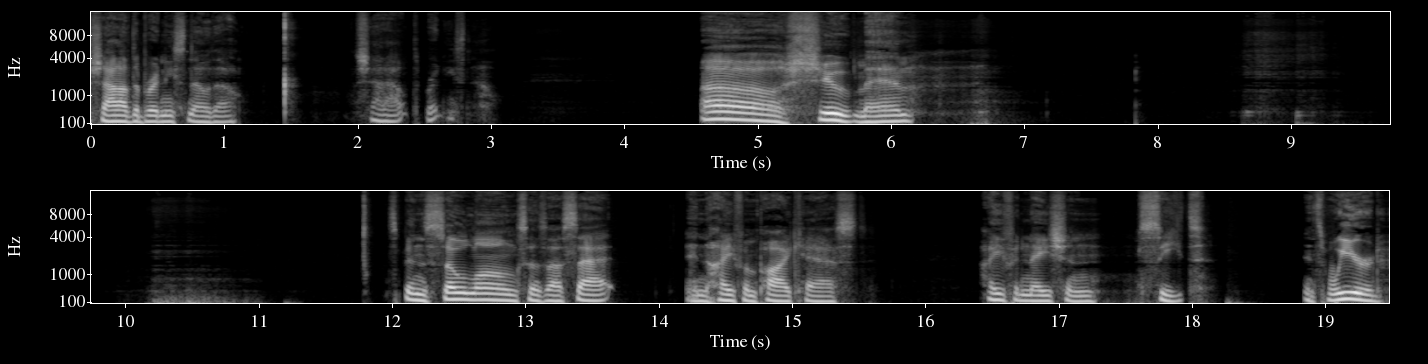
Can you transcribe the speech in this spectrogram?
shout out to Brittany Snow though. Shout out to Brittany Snow. Oh shoot, man. It's been so long since I sat in hyphen podcast, hyphen nation seat. It's weird.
